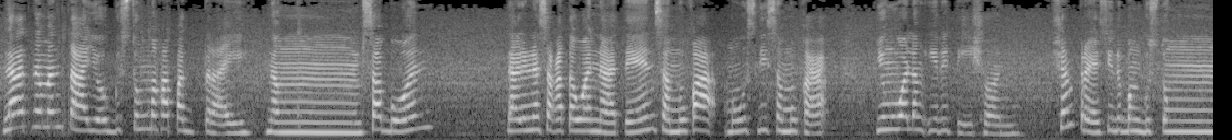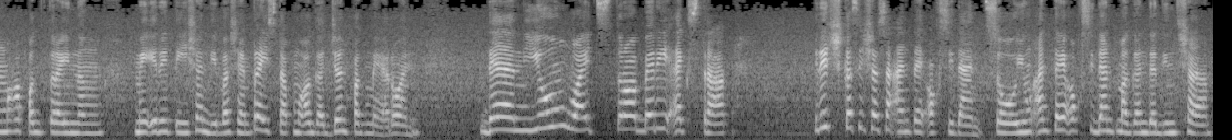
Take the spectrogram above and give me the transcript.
Lahat naman tayo gustong makapag-try ng sabon, lalo na sa katawan natin, sa muka, mostly sa muka, yung walang irritation. Siyempre, sino bang gustong makapag-try ng may irritation, di ba? Siyempre, stop mo agad dyan pag meron. Then, yung white strawberry extract, rich kasi siya sa antioxidant. So, yung antioxidant maganda din siya,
